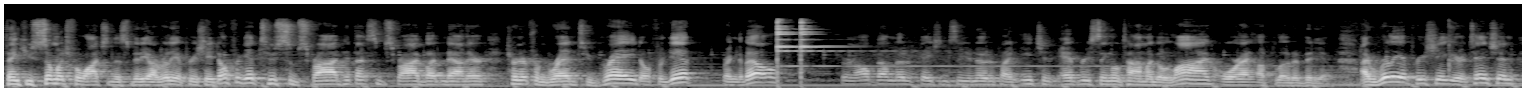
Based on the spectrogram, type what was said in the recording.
Thank you so much for watching this video. I really appreciate it. Don't forget to subscribe. Hit that subscribe button down there. Turn it from red to gray. Don't forget ring the bell turn all bell notifications so you're notified each and every single time I go live or I upload a video. I really appreciate your attention.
